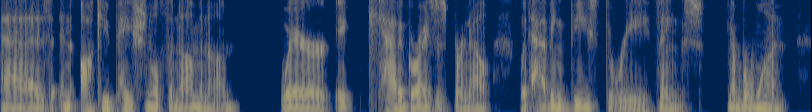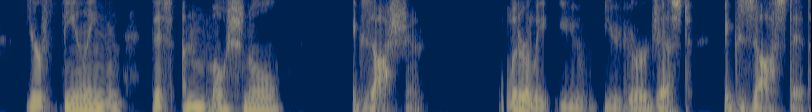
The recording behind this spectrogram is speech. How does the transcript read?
as an occupational phenomenon where it categorizes burnout with having these three things. Number one, you're feeling this emotional exhaustion. Literally, you you're just exhausted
